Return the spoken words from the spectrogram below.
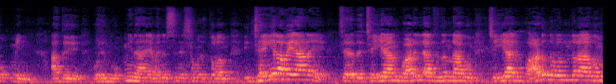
മുഅ്മിൻ. അത് ഒരു മുഅ്മിനായ മനുഷ്യനെ സംബന്ധിച്ചിടത്തോളം ജയിലറയാണ് ചിലത് ചെയ്യാൻ പാടില്ലാത്തതുണ്ടാകും ചെയ്യാൻ പാടുന്നതുണ്ടാകും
